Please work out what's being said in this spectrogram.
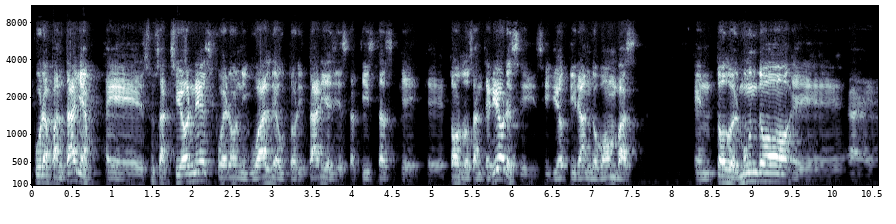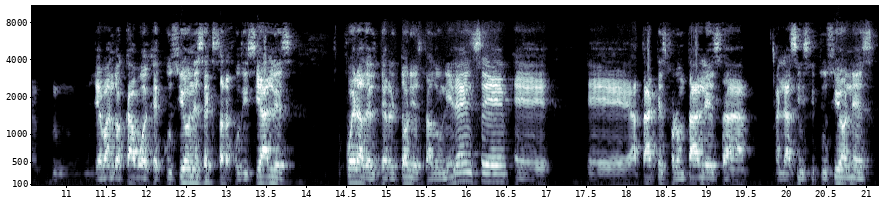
pura pantalla. Sus acciones fueron igual de autoritarias y estatistas que, todos los anteriores y siguió tirando bombas en todo el mundo, eh, llevando a cabo ejecuciones extrajudiciales fuera del territorio estadounidense, ataques frontales a, las instituciones,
